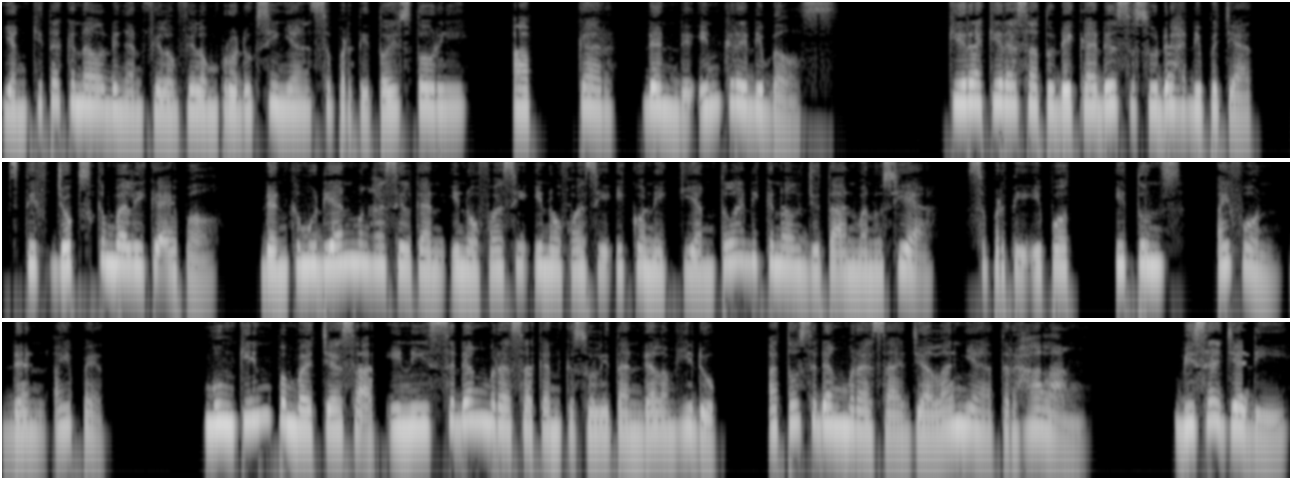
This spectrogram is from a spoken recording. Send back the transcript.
yang kita kenal dengan film-film produksinya seperti Toy Story, Up, Car, dan The Incredibles. Kira-kira satu dekade sesudah dipecat, Steve Jobs kembali ke Apple, dan kemudian menghasilkan inovasi-inovasi ikonik yang telah dikenal jutaan manusia, seperti iPod, iTunes, iPhone, dan iPad. Mungkin pembaca saat ini sedang merasakan kesulitan dalam hidup, atau sedang merasa jalannya terhalang. Bisa jadi,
